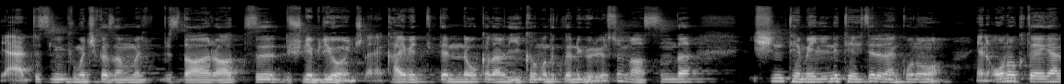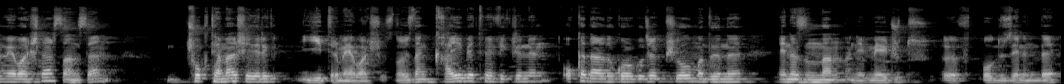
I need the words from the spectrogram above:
Ya ertesi günkü maçı kazanmamız daha rahatı düşünebiliyor oyuncular. Yani kaybettiklerinde o kadar da yıkılmadıklarını görüyorsun ve aslında işin temelini tehdit eden konu o. Yani o noktaya gelmeye başlarsan sen çok temel şeyleri yitirmeye başlıyorsun. O yüzden kaybetme fikrinin o kadar da korkulacak bir şey olmadığını en azından hani mevcut e, futbol düzeninde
